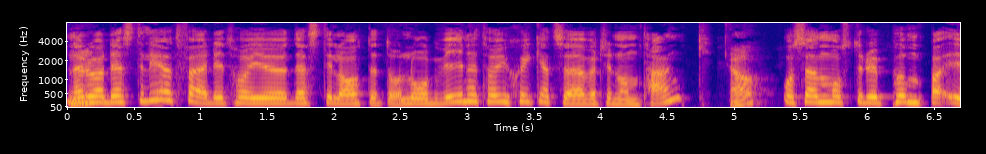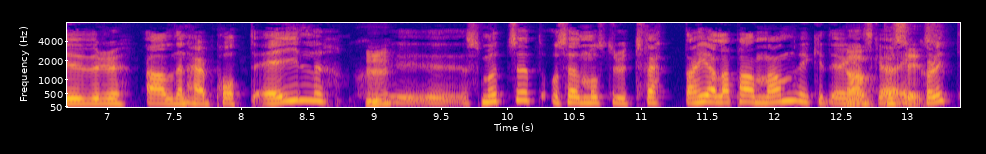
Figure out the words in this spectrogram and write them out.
När du har destillerat färdigt har ju destillatet då, lågvinet har ju skickats över till någon tank. Ja, Och sen måste du pumpa ur all den här pot ale, eh, smutset. Och sen måste du tvätta hela pannan, vilket är Ja, ganska precis. äckligt.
